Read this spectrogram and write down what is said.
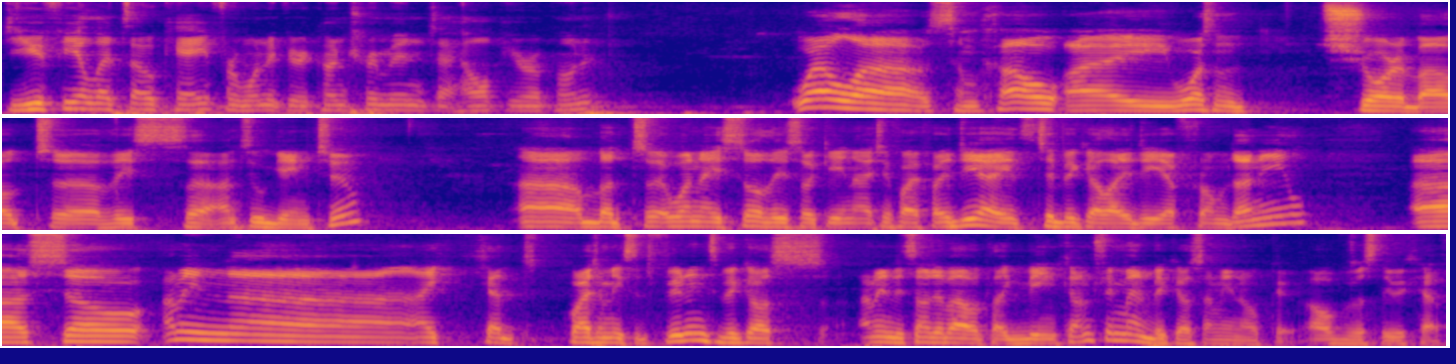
Do you feel it's okay for one of your countrymen to help your opponent? Well, uh, somehow I wasn't sure about uh, this uh, until game two. Uh, but uh, when I saw this OK 95 idea, it's typical idea from Daniil. Uh, so I mean, uh, I had quite mixed feelings because I mean, it's not about like being countrymen because I mean, okay, obviously we have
